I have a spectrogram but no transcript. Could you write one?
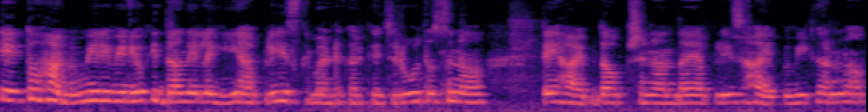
ਤੇ ਤੁਹਾਨੂੰ ਮੇਰੀ ਵੀਡੀਓ ਕਿੱਦਾਂ ਦੀ ਲੱਗੀ ਆ ਪਲੀਜ਼ ਕਮੈਂਟ ਕਰਕੇ ਜ਼ਰੂਰ ਦੱਸਣਾ ਤੇ ਹਾਈਪ ਦਾ ਆਪਸ਼ਨ ਆਂਦਾ ਹੈ ਪਲੀਜ਼ ਹਾਈਪ ਵੀ ਕਰਨਾ।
